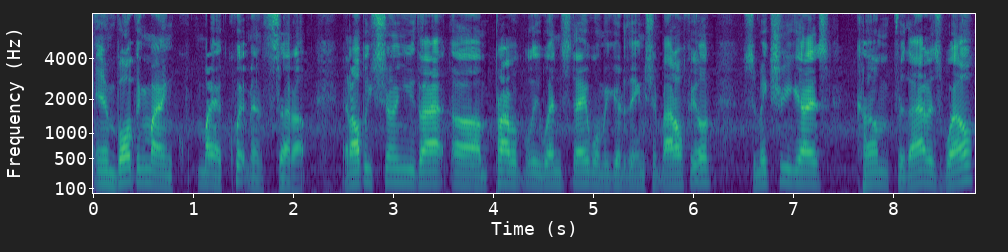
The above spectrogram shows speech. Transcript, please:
involving my my equipment setup. And I'll be showing you that um, probably Wednesday when we go to the ancient battlefield. So make sure you guys come for that as well.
